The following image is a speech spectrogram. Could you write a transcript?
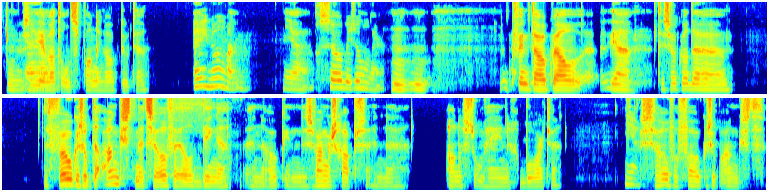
En dan zie je wat ontspanning ook doet, hè? Enorm. Ja, zo bijzonder. Mm Ik vind het ook wel, ja, het is ook wel de, de focus op de angst met zoveel dingen. En ook in de zwangerschaps en uh, alles omheen, de geboorte. Ja. Zoveel focus op angst.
